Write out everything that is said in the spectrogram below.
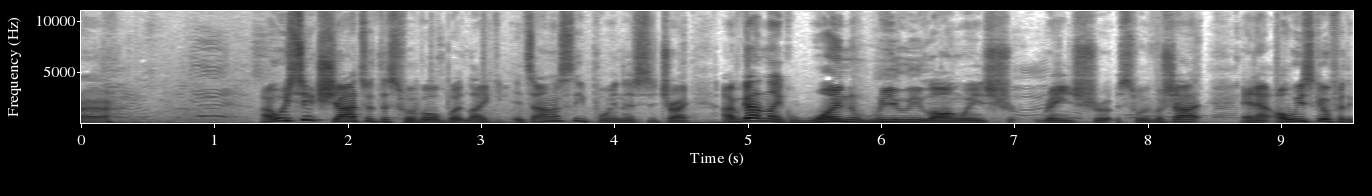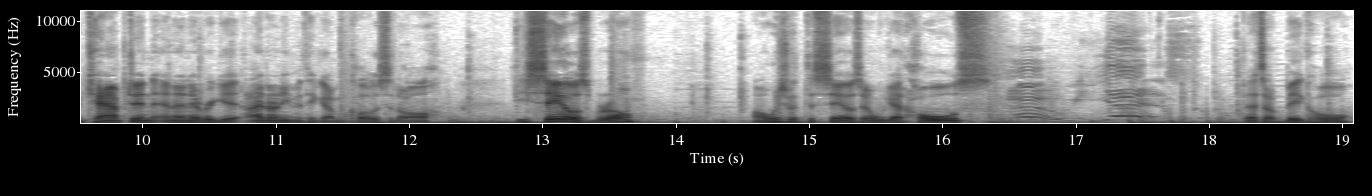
I always take shots with the swivel, but like it's honestly pointless to try. I've gotten like one really long range range swivel shot, and I always go for the captain, and I never get. I don't even think I'm close at all. These sails, bro. Always with the sails. And we got holes. That's a big hole.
